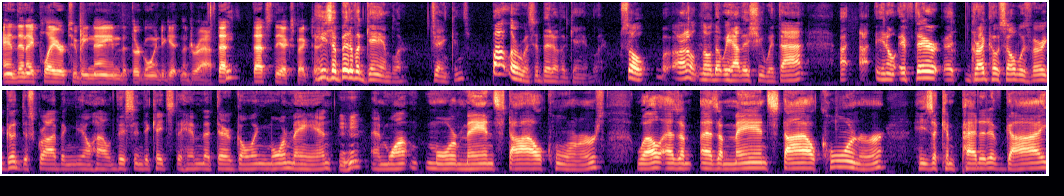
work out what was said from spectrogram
and then a player to be named that they're going to get in the draft. That that's the expectation. He's a bit of a gambler, Jenkins. Butler was a bit of a gambler. So I don't know that we have issue with that. I, I, you know, if they're, uh, Greg Cosell was very good describing, you know, how this indicates to him that they're going more man Mm-hmm. and want more man style corners. Well, as a, as a man style corner, he's a competitive guy,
